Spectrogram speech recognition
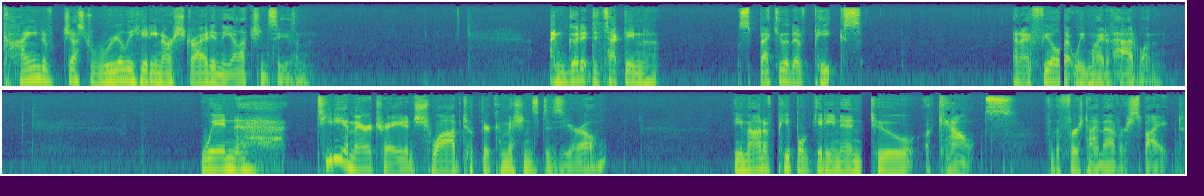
kind of just really hitting our stride in the election season. I'm good at detecting speculative peaks, and I feel that we might have had one. When TD Ameritrade and Schwab took their commissions to zero, the amount of people getting into accounts for the first time ever spiked.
